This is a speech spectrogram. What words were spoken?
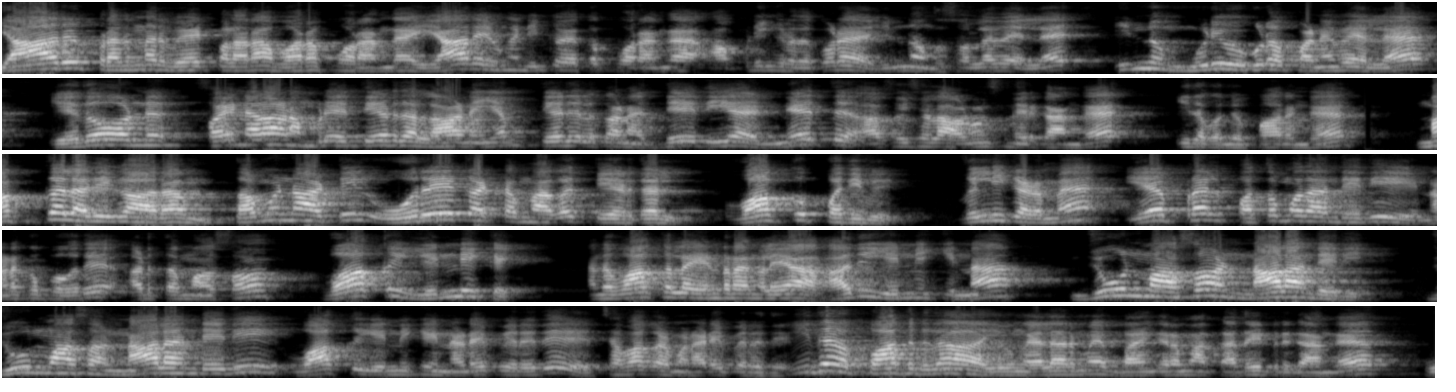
யாரு பிரதமர் வேட்பாளரா வர போறாங்க யாரை இவங்க நிக்க வைக்க போறாங்க? அப்படிங்கறத கூட இன்னும் அவங்க சொல்லவே இல்லை. இன்னும் முடிவு கூட பண்ணவே இல்லை. ஏதோ ஒண்ணு ஃபைனலா நம்முடைய தேர்தல் ஆணையம் தேர்தலுக்கான தேதியை நேத்து அபிஷியலா அனௌன்ஸ் பண்ணிருக்காங்க இதை கொஞ்சம் பாருங்க. மக்கள் அதிகாரம் தமிழ்நாட்டில் ஒரே கட்டமாக தேர்தல் வாக்குப்பதிவு. வெள்ளிக்கிழமை ஏப்ரல் பத்தொன்பதாம் தேதி நடக்க போகுது. அடுத்த மாசம் வாக்கு எண்ணிக்கை. அந்த வாக்கெல்லாம் எண்றாங்க இல்லையா அது எண்ணிக்கைன்னா ஜூன் மாசம் நாலாம் தேதி. ஜூன் மாசம் நாலாம் தேதி வாக்கு எண்ணிக்கை நடைபெறுது செவ்வாய்க்கிழமை நடைபெறுது. இதை பார்த்துட்டு தான் இவங்க எல்லாருமே பயங்கரமா கதைட்டு இருக்காங்க.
